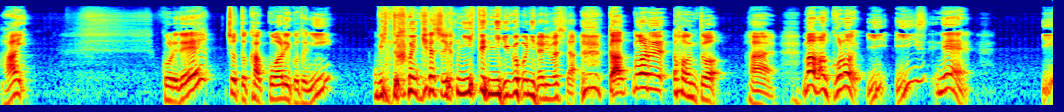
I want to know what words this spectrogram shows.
はい。これで、ちょっとかっこ悪いことに、ビットコインキャッシュが2.25になりました。かっこ悪い。ほんと。はい。まあまあ、この、い、い、ねえイー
